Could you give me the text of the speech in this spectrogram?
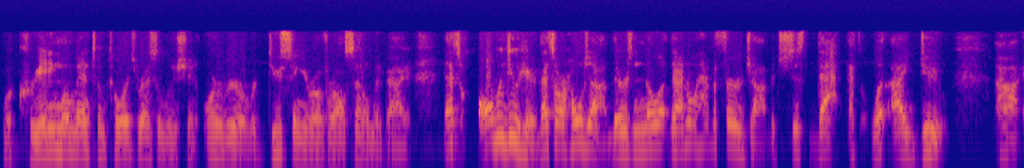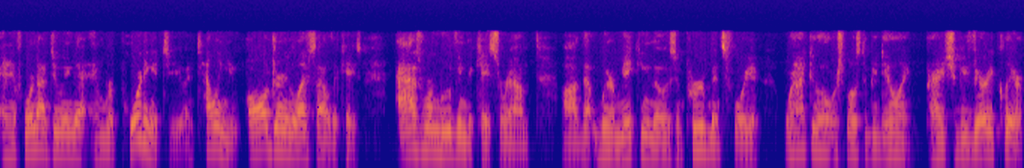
We're creating momentum towards resolution, or we're reducing your overall settlement value. That's all we do here. That's our whole job. There's no, I don't have a third job. It's just that. That's what I do. Uh, and if we're not doing that and reporting it to you and telling you all during the lifestyle of the case, as we're moving the case around, uh, that we're making those improvements for you, we're not doing what we're supposed to be doing, right? It should be very clear.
